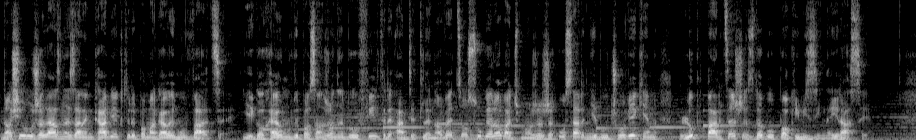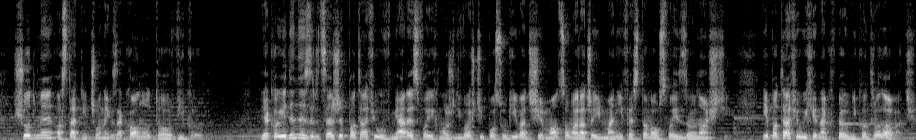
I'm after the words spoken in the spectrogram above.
Nosił żelazne zarękawie, które pomagały mu w walce. Jego hełm wyposażony był w filtry antytlenowe, co sugerować może, że Usar nie był człowiekiem lub pancerz zdobył po kimś z innej rasy. Siódmy, ostatni członek zakonu to Wikrul. Jako jedyny z rycerzy potrafił w miarę swoich możliwości posługiwać się mocą, a raczej manifestował swoje zdolności. Nie potrafił ich jednak w pełni kontrolować.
